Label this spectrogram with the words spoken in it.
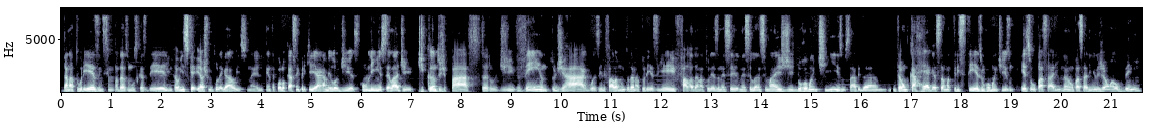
da natureza em cima das músicas dele. Então, isso que eu acho muito legal, isso, né? Ele tenta colocar sempre há melodias com linhas, sei lá, de, de canto de pássaro, de vento, de águas. Ele fala muito da natureza. E ele fala da natureza nesse, nesse lance mais de, do romantismo, sabe? Da, então, carrega essa uma tristeza, um romantismo. Esse, o passarinho, não. O passarinho, ele já é um álbum bem,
